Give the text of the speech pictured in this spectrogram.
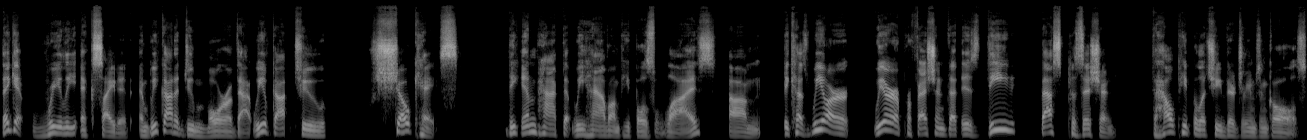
they get really excited. And we've got to do more of that. We've got to showcase the impact that we have on people's lives um, because we are we are a profession that is the best positioned to help people achieve their dreams and goals.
